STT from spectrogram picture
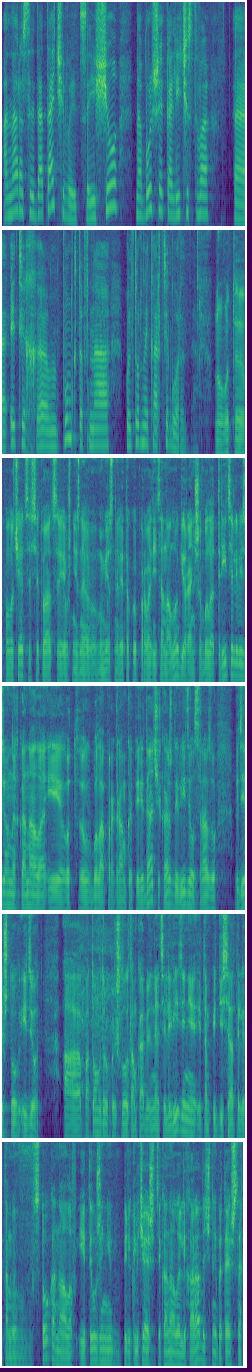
она рассредотачивается еще на большее количество э, этих э, пунктов на культурной карте города. Ну вот получается ситуация, я уж не знаю, уместно ли такое проводить аналогию. Раньше было три телевизионных канала, и вот была программка передачи, каждый видел сразу, где что идет. А потом вдруг пришло там кабельное телевидение, и там 50 или там 100 каналов, и ты уже не переключаешь эти каналы лихорадочно и пытаешься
